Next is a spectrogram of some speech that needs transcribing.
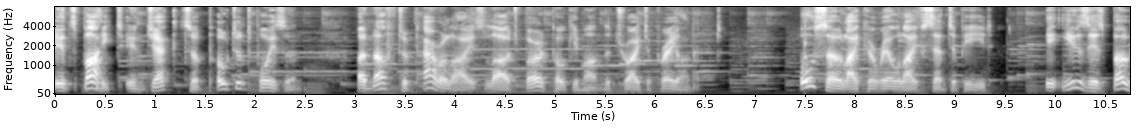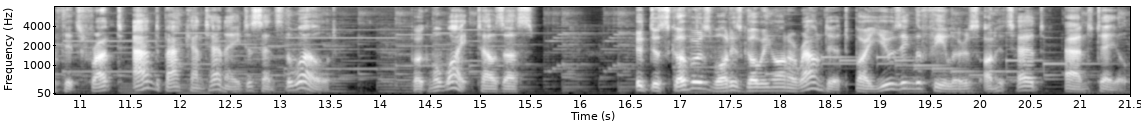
Its bite injects a potent poison enough to paralyze large bird Pokemon that try to prey on it. Also, like a real life centipede, it uses both its front and back antennae to sense the world. Pokemon White tells us it discovers what is going on around it by using the feelers on its head and tail.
